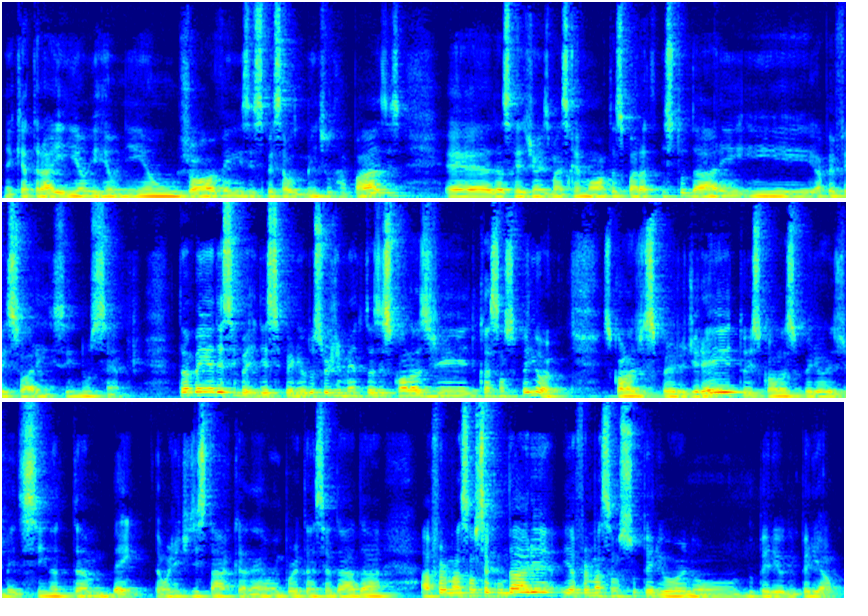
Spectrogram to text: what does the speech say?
né? que atraíam e reuniam jovens, especialmente os rapazes, é, das regiões mais remotas para estudarem e aperfeiçoarem-se no centro. Também é desse, desse período o surgimento das escolas de educação superior, escolas de superior de direito, escolas superiores de medicina também. Então a gente destaca né, a importância dada à formação secundária e à formação superior no, no período imperial.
